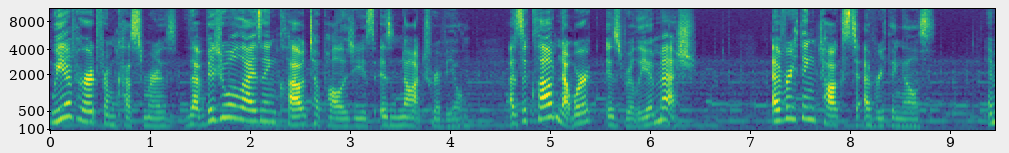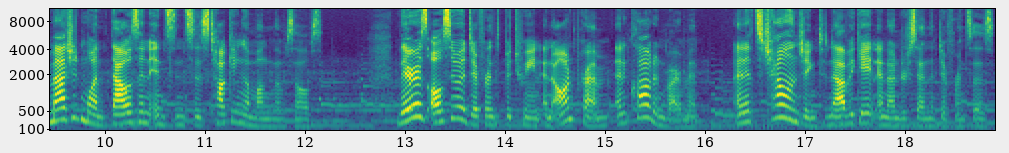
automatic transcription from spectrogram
We have heard from customers that visualizing cloud topologies is not trivial, as a cloud network is really a mesh, Everything talks to everything else. Imagine 1,000 instances talking among themselves. There is also a difference between an on-prem and cloud environment, and it's challenging to navigate and understand the differences.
